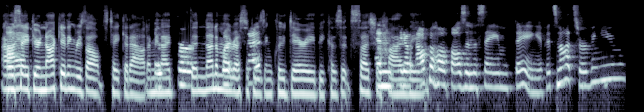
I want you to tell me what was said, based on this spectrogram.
I would I, say if you're not getting results, take it out. I mean, I for, the, none of my recipes include dairy because it's such and, a high. You know, alcohol falls in the same thing. If it's not serving you,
